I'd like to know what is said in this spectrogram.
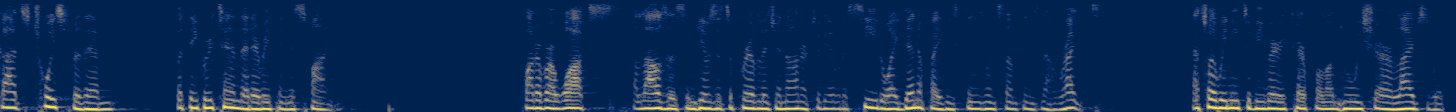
God's choice for them, but they pretend that everything is fine. Part of our walks allows us and gives us a privilege and honor to be able to see, to identify these things when something's not right. That's why we need to be very careful on who we share our lives with.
